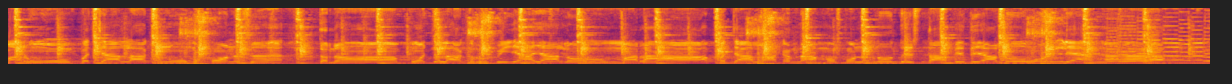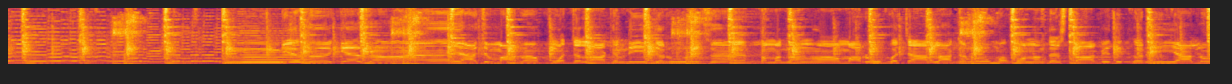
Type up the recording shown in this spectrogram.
મારું પચાસ લાખનું મકોન છે. તને પાંચ લાખ રૂપિયા આલો, મારા પચાસ લાખ ના મકાન નો દસ્તાવેજ આલો લ્યા આજ મારા પાંચ લાખની જરૂર છે. તમને મારું પચાસ લાખનું મકોન દસ્તાવેજ કરી આલો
